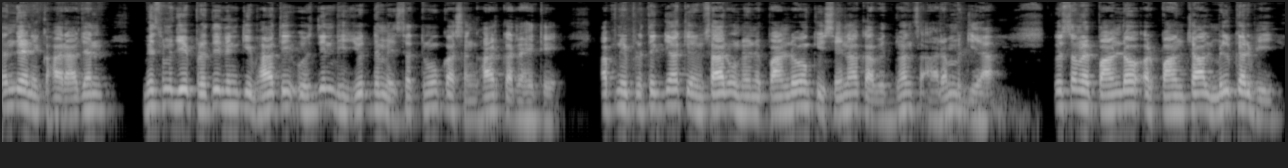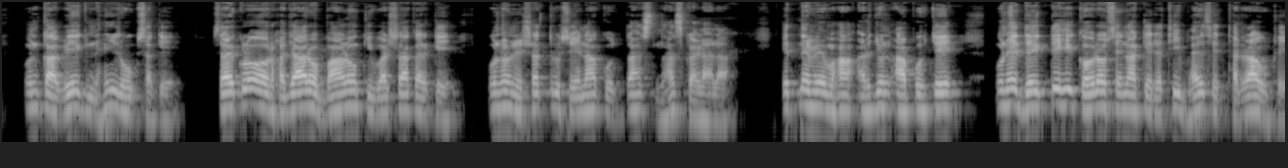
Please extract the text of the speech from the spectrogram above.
संजय ने कहा, राजन भीष्म जी प्रतिदिन की भांति उस दिन भी युद्ध में शत्रुओं का संहार कर रहे थे। अपनी प्रतिज्ञा के अनुसार उन्होंने पांडवों की सेना का विध्वंस आरंभ किया। उस समय पांडव और पांचाल मिलकर भी उनका वेग नहीं रोक सके। सैकड़ों और हज़ारों बाणों की वर्षा करके उन्होंने शत्रु सेना को तहस नहस कर डाला। इतने में वहाँ अर्जुन आ पहुँचे। उन्हें देखते ही कौरव सेना के रथी भय से थर्रा उठे।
